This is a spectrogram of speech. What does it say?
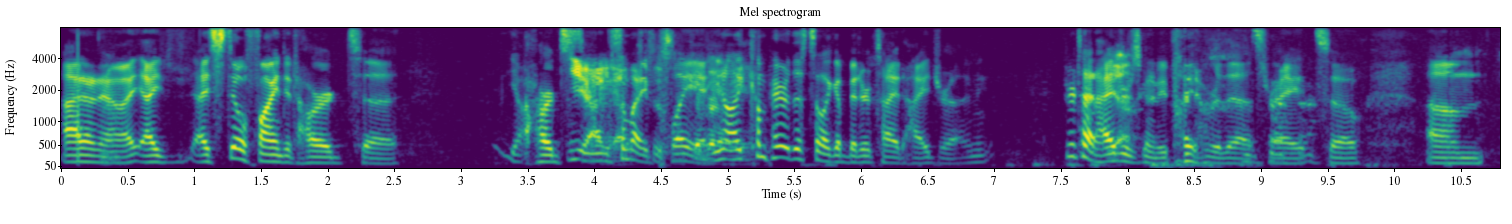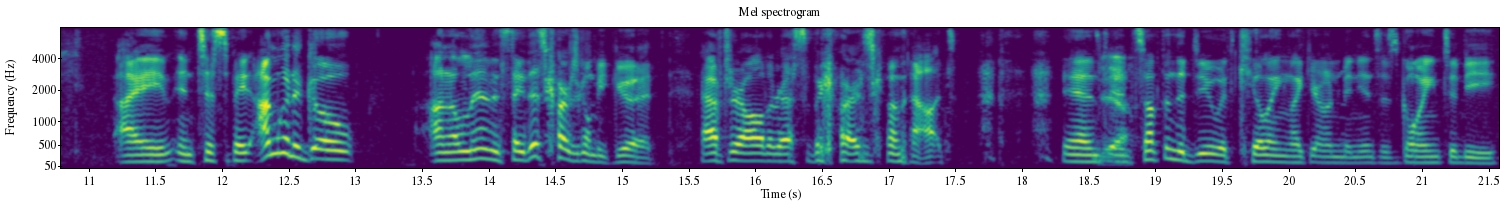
I don't know. I I, I still find it hard to yeah, hard seeing yeah, somebody play it. You know, I very- compare this to like a Bittertide Hydra. I mean, Bittertide Hydra Yeah. is going to be played over this, right? so, um, I anticipate I'm going to go on a limb and say this card card's going to be good after all the rest of the cards come out. and Yeah. and something to do with killing like your own minions is going to be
